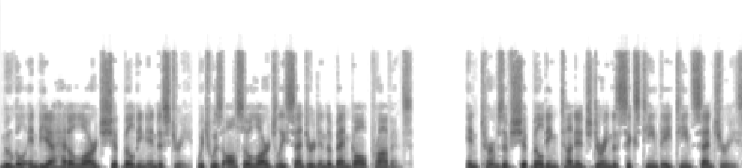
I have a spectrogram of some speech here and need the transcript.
Mughal India had a large shipbuilding industry, which was also largely centred in the Bengal province. In terms of shipbuilding tonnage during the 16th–18th centuries,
